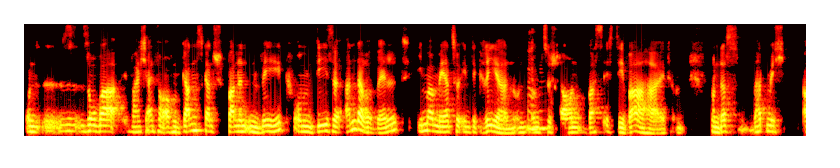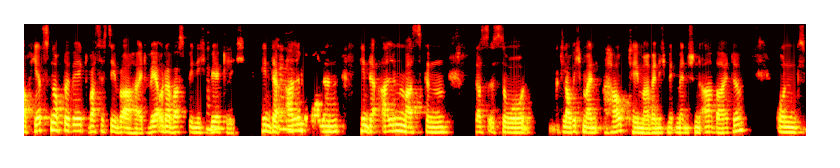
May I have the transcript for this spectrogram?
Und äh, so war, war ich einfach auf einem ganz, ganz spannenden Weg, um diese andere Welt immer mehr zu integrieren und, mhm. und zu schauen, was ist die Wahrheit. Und, und das hat mich auch jetzt noch bewegt, was ist die Wahrheit? Wer oder was bin ich mhm. wirklich? Hinter genau. allen Rollen, hinter allen Masken. Das ist so glaube ich, mein Hauptthema, wenn ich mit Menschen arbeite. Und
